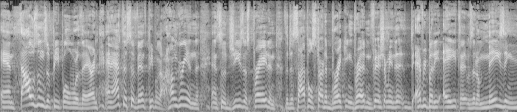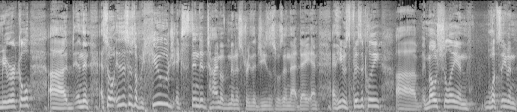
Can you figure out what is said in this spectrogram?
and thousands of people were there. And, and at this event, people got hungry, and and so Jesus prayed, and the disciples disciples started breaking bread and fish. I mean, everybody ate. It was an amazing miracle. Uh, and then, so this is a huge extended time of ministry that Jesus was in that day. And, and he was physically, uh, emotionally, and what's even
